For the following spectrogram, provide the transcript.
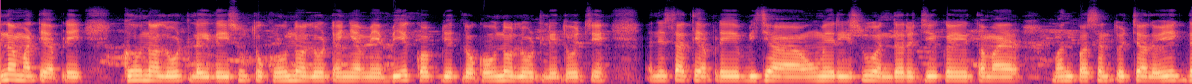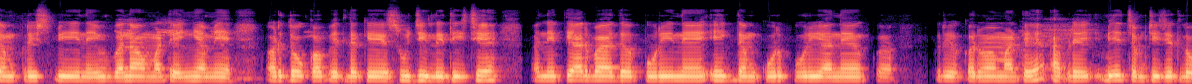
એના માટે આપણે ઘઉંનો લોટ લઈ લઈશું. તો ઘઉંનો લોટ અહીંયા મેં બે કપ જેટલો ઘઉંનો લોટ લીધો છે. અને સાથે આપણે બીજા ઉમેરીશું અંદર જે કંઈ તમારા મનપસંદ તો ચાલો એકદમ ક્રિસ્પી ને એવી બનાવવા માટે અહીંયા મેં અડધો કપ એટલે કે સૂજી લીધી છે. અને ત્યારબાદ પૂરીને એકદમ કુરકુરી અને કરવા માટે આપણે બે ચમચી જેટલો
